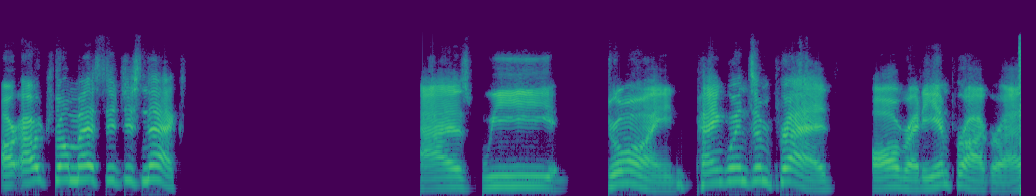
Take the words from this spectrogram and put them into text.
Our outro message is next as we join Penguins and Preds already in progress.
